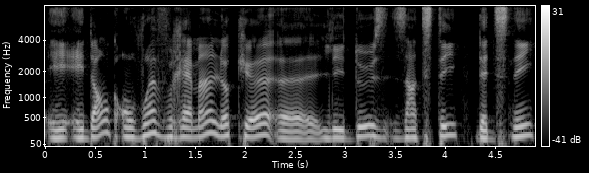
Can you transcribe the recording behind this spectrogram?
Et, et donc, on voit vraiment là, que euh, les deux entités de Disney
